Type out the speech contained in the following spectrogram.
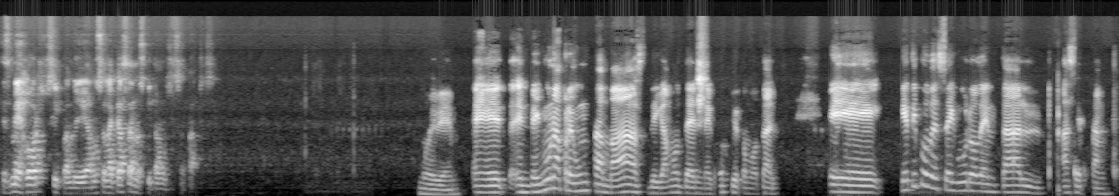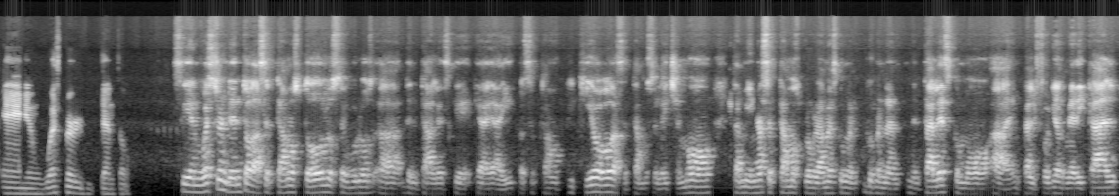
es mejor si cuando llegamos a la casa nos quitamos los zapatos. Muy bien. Eh, tengo una pregunta más, digamos, del negocio como tal. Eh, ¿Qué tipo de seguro dental aceptan en Western Dental? Sí, en Western Dental aceptamos todos los seguros uh, dentales que, que, hay ahí. Aceptamos PPO, aceptamos el HMO, también aceptamos programas gubernamentales como uh, en California Medical,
